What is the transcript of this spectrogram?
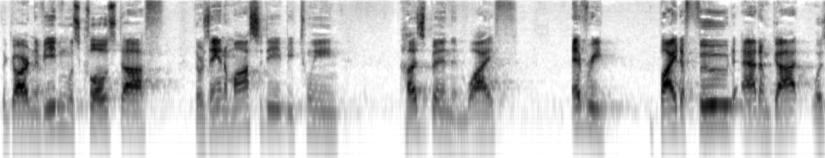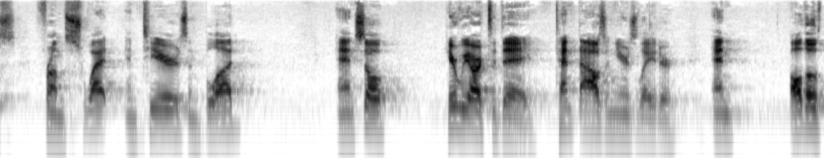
The Garden of Eden was closed off. There was animosity between husband and wife. Every bite of food Adam got was from sweat and tears and blood. And so here we are today, 10,000 years later, and although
